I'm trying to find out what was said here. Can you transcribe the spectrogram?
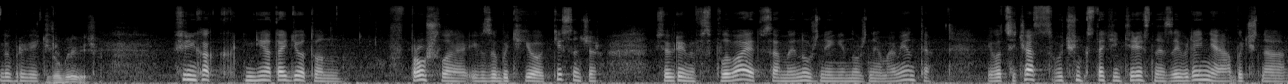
Добрый вечер. Добрый вечер. Все никак не отойдет он в прошлое и в забытье. Киссинджер все время всплывает в самые нужные и ненужные моменты. И вот сейчас очень, кстати, интересное заявление. Обычно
